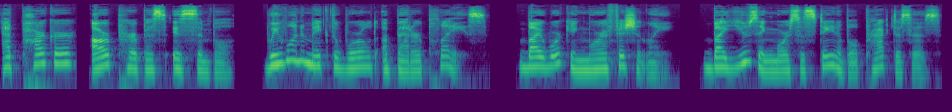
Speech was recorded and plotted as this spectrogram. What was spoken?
At Parker, our purpose is simple. We want to make the world a better place by working more efficiently, by using more sustainable practices,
